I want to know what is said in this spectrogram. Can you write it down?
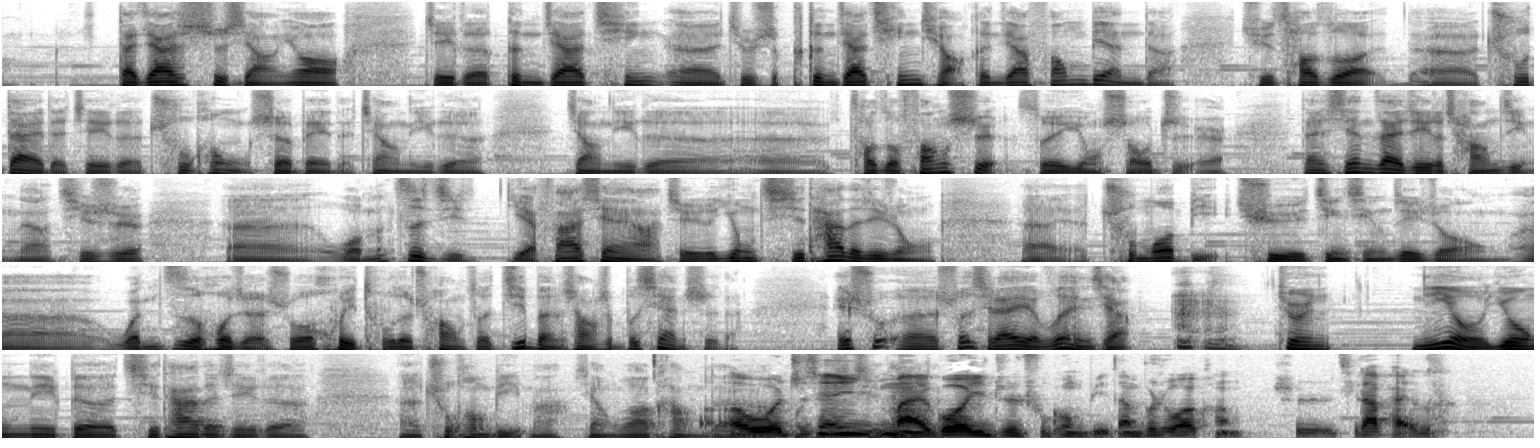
大家是想要这个更加轻呃就是更加轻巧、更加方便的去操作呃初代的这个触控设备的这样的一个。这样的一个呃操作方式，所以用手指。但现在这个场景呢，其实呃我们自己也发现啊，这个用其他的这种呃触摸笔去进行这种呃文字或者说绘图的创作，基本上是不现实的。哎，说呃说起来也问一下，就是你有用那个其他的这个呃触控笔吗？像 Wacom 的？呃，我之前买过一支触控笔，但不是 Wacom，是其他牌子。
